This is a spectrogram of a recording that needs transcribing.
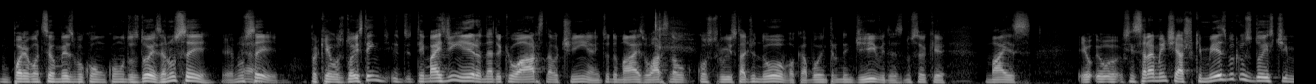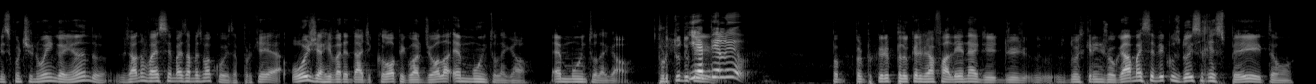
não, pode acontecer o mesmo com, com um dos dois? Eu não sei, eu não é. sei. Porque os dois têm, têm mais dinheiro né, do que o Arsenal tinha e tudo mais. O Arsenal construiu o estádio novo, acabou entrando em dívidas, não sei o quê. Mas eu, eu, sinceramente acho que mesmo que os dois times continuem ganhando, já não vai ser mais a mesma coisa. Porque hoje a rivalidade Klopp e Guardiola é muito legal. É muito legal. Por tudo que. E é pelo. Por, por, pelo que eu já falei, né? De, de, os dois querem jogar, mas você vê que os dois se respeitam.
